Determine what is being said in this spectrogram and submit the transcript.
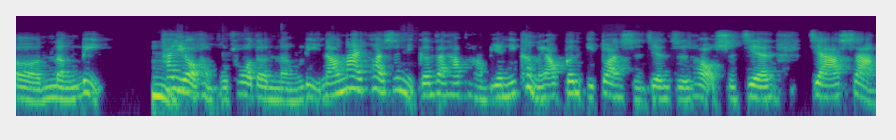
呃能力，他也有很不错的能力。然后那一块是你跟在他旁边，你可能要跟一段时间之后，时间加上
